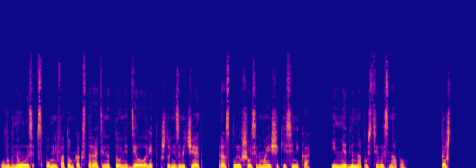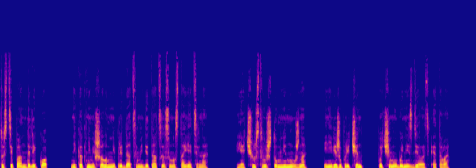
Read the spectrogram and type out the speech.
Улыбнулась, вспомнив о том, как старательно Тоня делала вид, что не замечает расплывшегося на моей щеке синяка, и медленно опустилась на пол. То, что Степан далеко, никак не мешало мне предаться медитации самостоятельно. Я чувствую, что мне нужно, и не вижу причин, почему бы не сделать этого.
